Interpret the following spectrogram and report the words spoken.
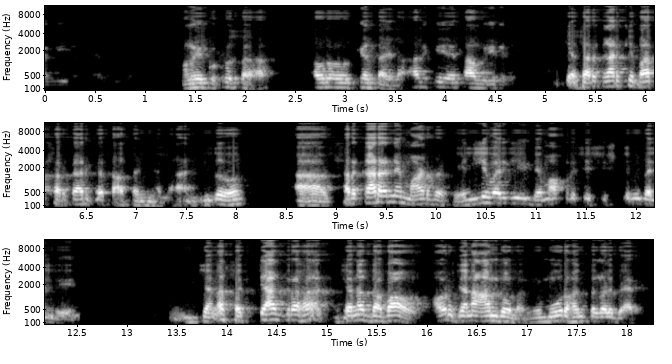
ಆಗಿ ಮನವಿ ಕೊಟ್ಟರು ಸಹ ಅವರು ಕೇಳ್ತಾ ಇಲ್ಲ. ಅದಕ್ಕೆ ತಾವು ಏನಿದೆ? ಅದಕ್ಕೆ ಸರ್ಕಾರಕ್ಕೆ ಬಾತ್ ಸರ್ಕಾರಕ್ಕೆ ಸಾಥ್ ಅನ್ನಲ್ಲ ಇದು, ಆ, ಸರ್ಕಾರನೇ ಮಾಡ್ಬೇಕು. ಎಲ್ಲಿವರೆಗೆ ಈ ಡೆಮಾಕ್ರಸಿ ಸಿಸ್ಟಮ್ದಲ್ಲಿ ಜನ ಸತ್ಯಾಗ್ರಹ, ಜನ ದಬಾವ್, ಅವ್ರ ಜನ ಆಂದೋಲನ ಈ ಮೂರು ಹಂತಗಳು ಬೇರೆ.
